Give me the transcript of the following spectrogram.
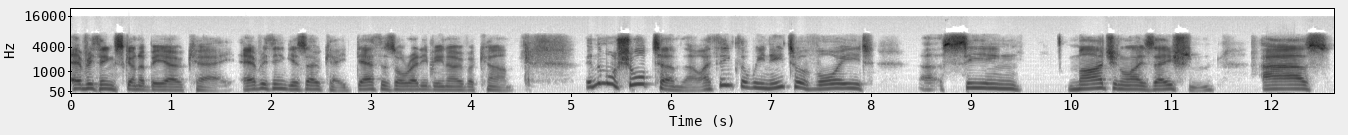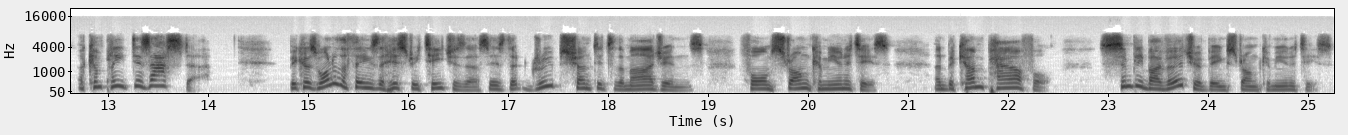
everything's going to be okay. Everything is okay. Death has already been overcome. In the more short term, though, I think that we need to avoid uh, seeing marginalization as a complete disaster. Because one of the things that history teaches us is that groups shunted to the margins form strong communities and become powerful simply by virtue of being strong communities.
